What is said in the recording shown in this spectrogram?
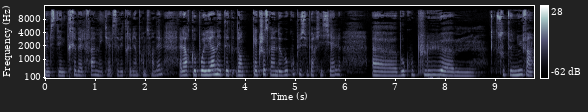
même si c'était une très belle femme et qu'elle savait très bien prendre soin d'elle. Alors que Pauline était dans quelque chose quand même de beaucoup plus superficiel, beaucoup plus soutenu, enfin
